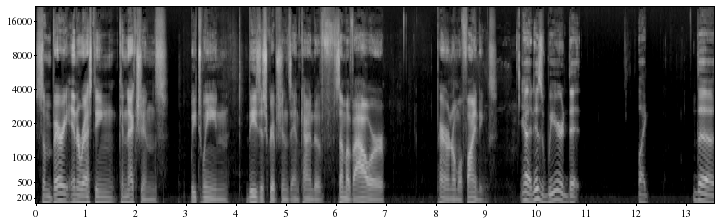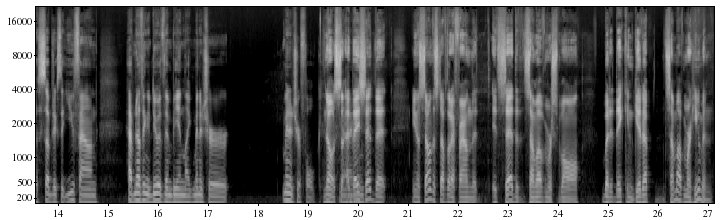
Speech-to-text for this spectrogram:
some very interesting connections between these descriptions and kind of some of our paranormal findings. Yeah, it is weird that like the subjects that you found have nothing to do with them being like miniature miniature folk. No, so You know what I they mean? said that you know some of the stuff that I found that it said that some of them are small, but they can get up. Some of them are human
